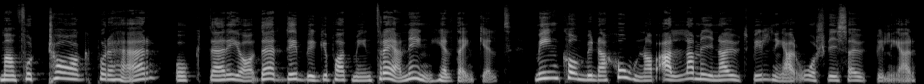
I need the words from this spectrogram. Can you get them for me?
man får tag på det här och där är jag, där, det bygger på att min träning helt enkelt, min kombination av alla mina utbildningar, årsvisa utbildningar,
